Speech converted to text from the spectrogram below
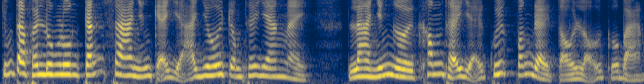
Chúng ta phải luôn luôn tránh xa những kẻ giả dối trong thế gian này, là những người không thể giải quyết vấn đề tội lỗi của bạn.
